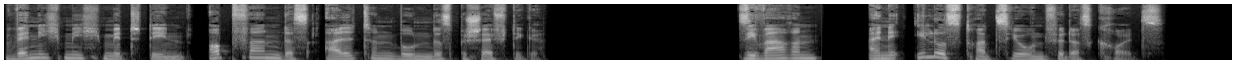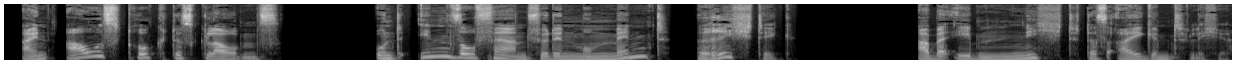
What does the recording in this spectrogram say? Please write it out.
wenn ich mich mit den Opfern des alten Bundes beschäftige. Sie waren eine Illustration für das Kreuz, ein Ausdruck des Glaubens und insofern für den Moment richtig, aber eben nicht das Eigentliche.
